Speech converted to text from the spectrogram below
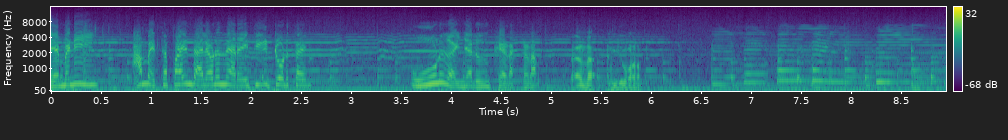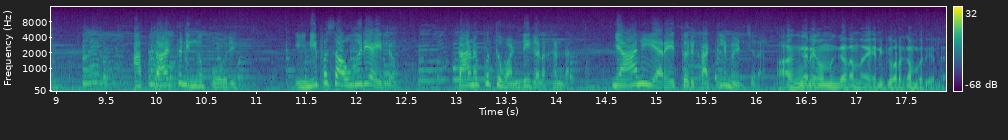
രമണി ആ മെത്തപ്പായും തലോടെ നിറയത്തി ഇട്ടുകൊടുത്തേ ഊണ് കഴിഞ്ഞാലൊന്ന് കിടക്കണം. വേണ്ട എനിക്ക് പോണം. അത്താഴത്തിന് ഇങ്ങ് പോര്. ഇനിയിപ്പോ സൗകര്യമായില്ലോ. തണുപ്പത്ത് വണ്ടി കിടക്കണ്ട. ഞാൻ ഈ ഇറയത്തൊരു കട്ടിൽ മേടിച്ചിടാം. അങ്ങനെ ഒന്നും കിടന്നാ എനിക്ക് ഉറക്കം വരികയല്ല.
